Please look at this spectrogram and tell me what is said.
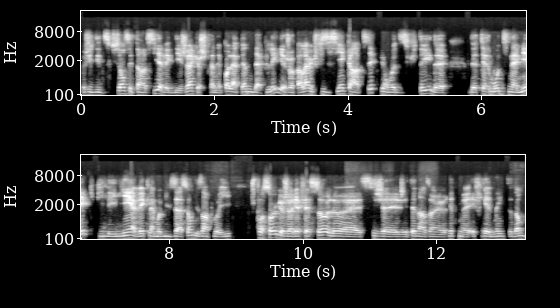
Moi, j'ai des discussions ces temps-ci avec des gens que je ne prenais pas la peine d'appeler. Je vais parler à un physicien quantique, puis on va discuter de, de thermodynamique, puis les liens avec la mobilisation des employés suis pas sûr que j'aurais fait ça là, euh, si j'étais dans un rythme effréné. Donc,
